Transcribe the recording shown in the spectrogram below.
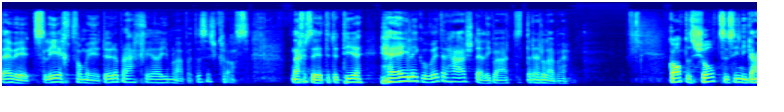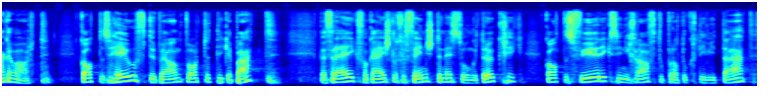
dann wird das Licht von mir durchbrechen in eurem Leben. Das ist krass. Nachher seht ihr hier Heilung und Wiederherstellung werdet ihr erleben. Gottes Schutz und seine Gegenwart. Gottes Hilfe der beantwortete Gebet. Befreiung von geistlicher Finsternis und Unterdrückung, Gottes Führung, seine Kraft und Produktivität,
